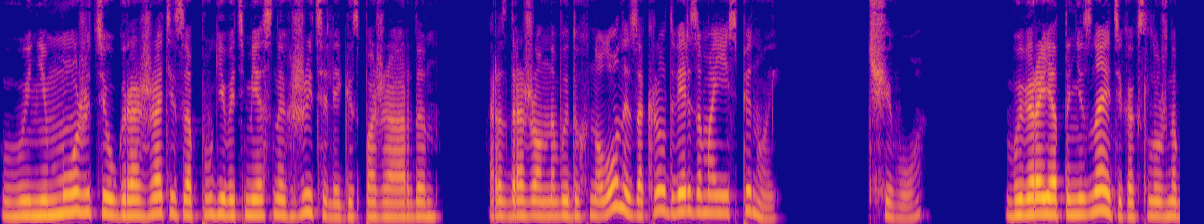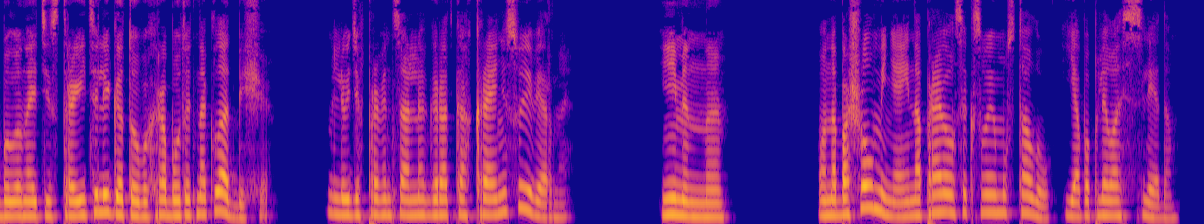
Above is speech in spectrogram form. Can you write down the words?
«Вы не можете угрожать и запугивать местных жителей, госпожа Арден», Раздраженно выдохнул он и закрыл дверь за моей спиной. «Чего?» «Вы, вероятно, не знаете, как сложно было найти строителей, готовых работать на кладбище. Люди в провинциальных городках крайне суеверны». «Именно», он обошел меня и направился к своему столу, я поплелась следом.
